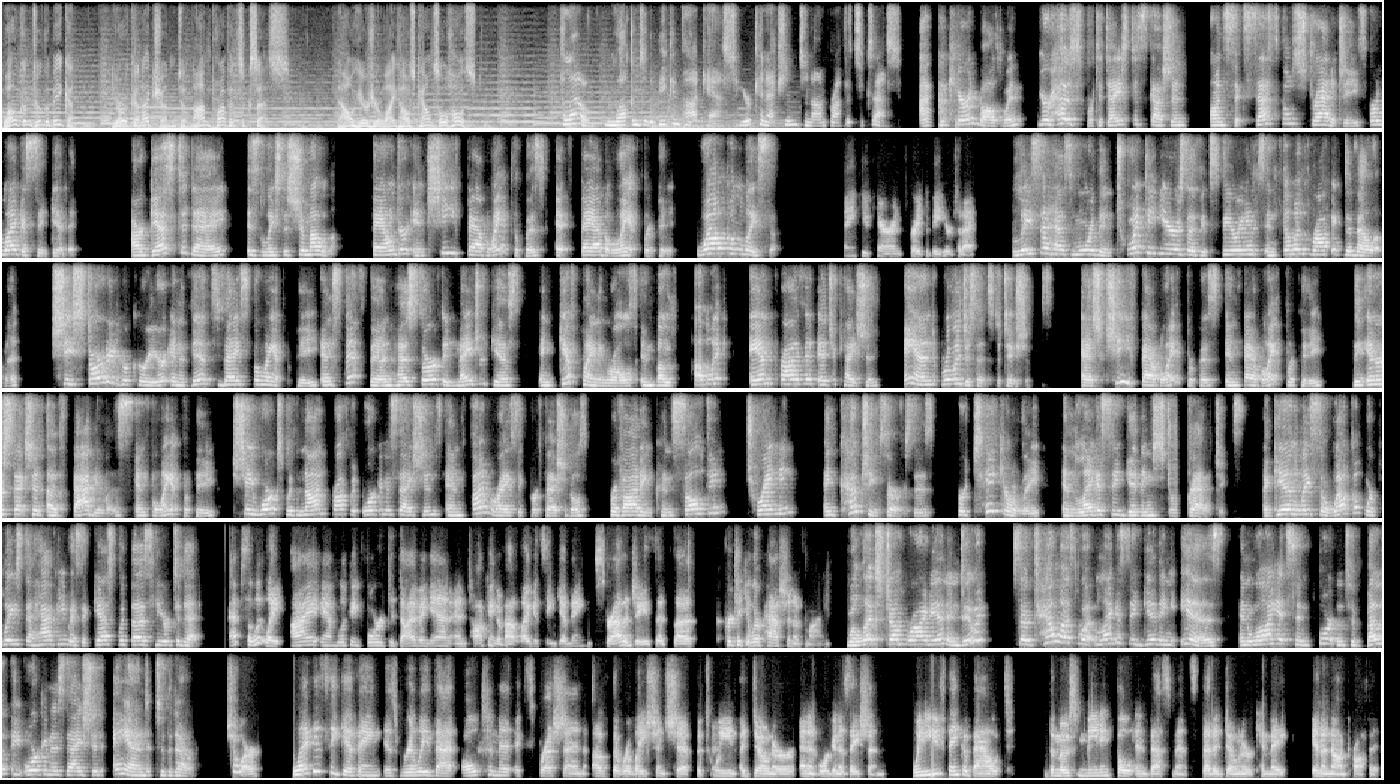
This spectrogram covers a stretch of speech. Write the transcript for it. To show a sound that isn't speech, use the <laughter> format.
Welcome to The Beacon, your connection to nonprofit success. Now, here's your Lighthouse Counsel host. Hello, and welcome to the Beacon Podcast, your connection to nonprofit success. I'm Karen Baldwin, your host for today's discussion on successful strategies for legacy giving. Our guest today is Lisa Chmiola, founder and chief fablanthropist at Fablanthropy. Welcome, Lisa. Thank you, Karen. It's great to be here today. Lisa has more than 20 years of experience in philanthropic development. She started her career in events based philanthropy and since then has served in major gifts and gift planning roles in both public and private education and religious institutions. As chief fablanthropist in Fablanthropy, the intersection of fabulous and philanthropy, she works with nonprofit organizations and fundraising professionals, providing consulting, training, and coaching services, particularly in legacy giving strategies. Again, Lisa, welcome. We're pleased to have you as a guest with us here today. Absolutely. I am looking forward to diving in and talking about legacy giving strategies. It's a particular passion of mine. Well, let's jump right in and do it. So tell us what legacy giving is and why it's important to both the organization and to the donor. Sure. Legacy giving is really that ultimate expression of the relationship between a donor and an organization. When you think about the most meaningful investments that a donor can make in a nonprofit,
